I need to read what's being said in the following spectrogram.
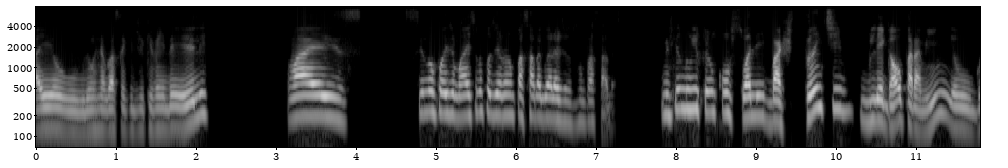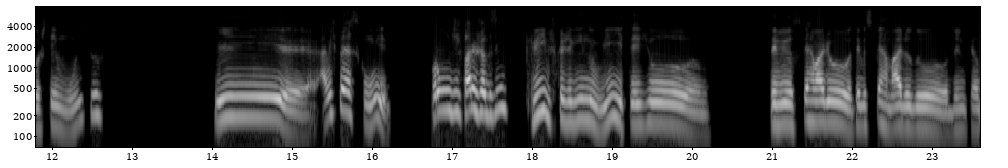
aí eu dei um negócio aqui de que vender ele, mas se não fosse mais, se não fosse geração passada, agora é a geração passada. O Nintendo Wii foi um console bastante legal para mim, eu gostei muito. E a minha experiência com o Wii foram um de vários jogos incríveis que eu joguei no Wii. Teve o. Teve o Super Mario. Teve o Super Mario do, do Nintendo,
